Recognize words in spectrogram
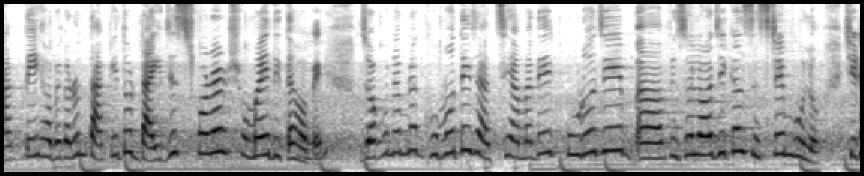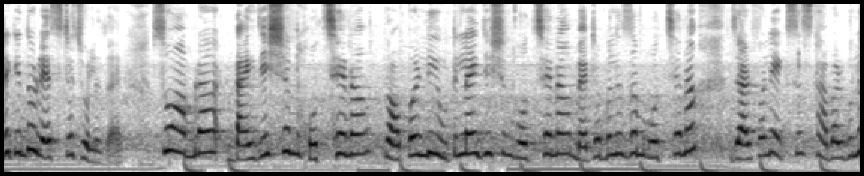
রাখতেই হবে, কারণ তাকে তো ডাইজেস্ট করার সময় দিতে হবে। যখন আমরা ঘুমোতে যাচ্ছি, আমাদের পুরো যে ফিজিওলজিক্যাল সিস্টেমগুলো সেটা কিন্তু রেস্টে চলে যায়। সো আমরা ডাইজেশন হচ্ছে না প্রপারলি ইউটিলাইজেশন হচ্ছে না মেটাবলিজম হচ্ছে না, যার ফলে এক্সেস খাবারগুলো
